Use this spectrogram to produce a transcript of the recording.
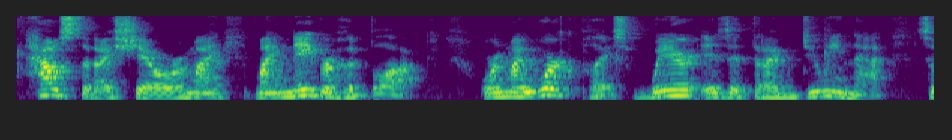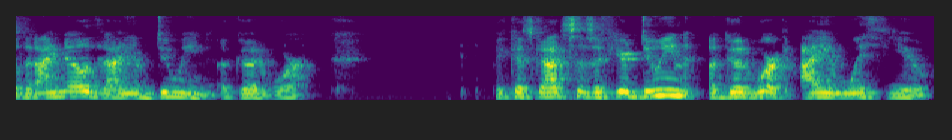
house that I share, or my, my neighborhood block, or in my workplace. Where is it that I'm doing that so that I know that I am doing a good work? Because God says, if you're doing a good work, I am with you.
